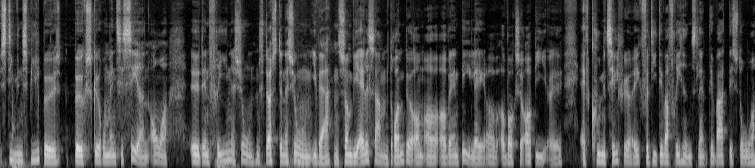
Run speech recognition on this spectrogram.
Steven Spielbergske romantiseren over øh, den frie nation, den største nation mm. i verden, som vi alle sammen drømte om at, at være en del af og at vokse op i, øh, at kunne tilhøre, ikke? fordi det var frihedens land, det var det store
